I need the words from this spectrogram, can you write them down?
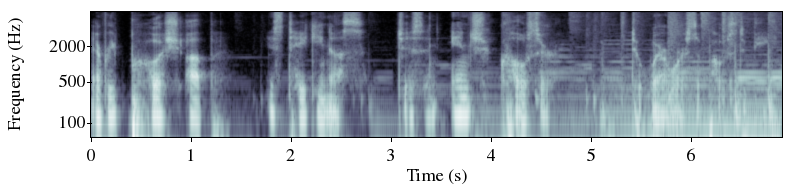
every push up is taking us just an inch closer to where we're supposed to be.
